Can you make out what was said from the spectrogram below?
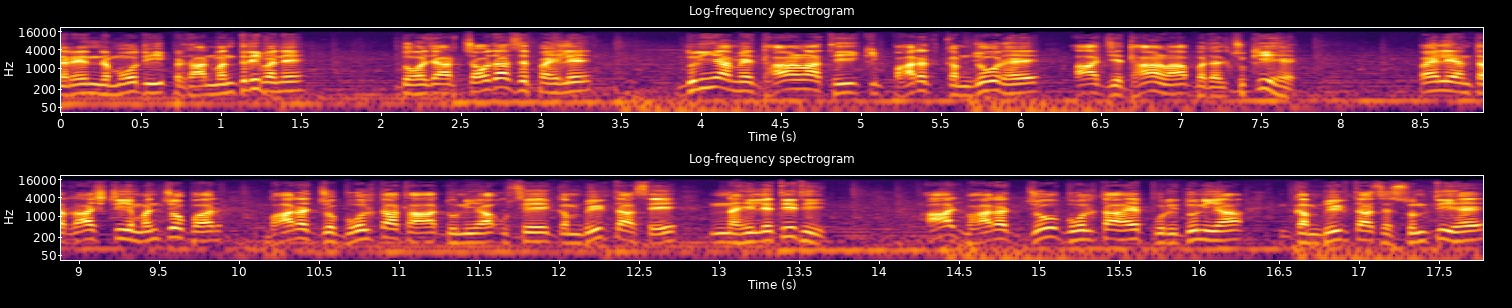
नरेंद्र मोदी प्रधानमंत्री बने। 2014 से पहले दुनिया में धारणा थी कि भारत कमज़ोर है, आज ये धारणा बदल चुकी है। पहले अंतर्राष्ट्रीय मंचों पर भारत जो बोलता था, दुनिया उसे गंभीरता से नहीं लेती थी। आज भारत जो बोलता है, पूरी दुनिया गंभीरता से सुनती है।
